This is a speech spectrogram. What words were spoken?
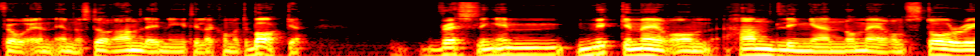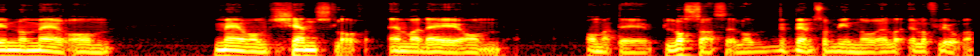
får en ännu större anledning till att komma tillbaka. Wrestling är mycket mer om handlingen och mer om storyn och mer om, mer om känslor än vad det är om, om att det är låtsas eller vem som vinner eller, eller förlorar.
